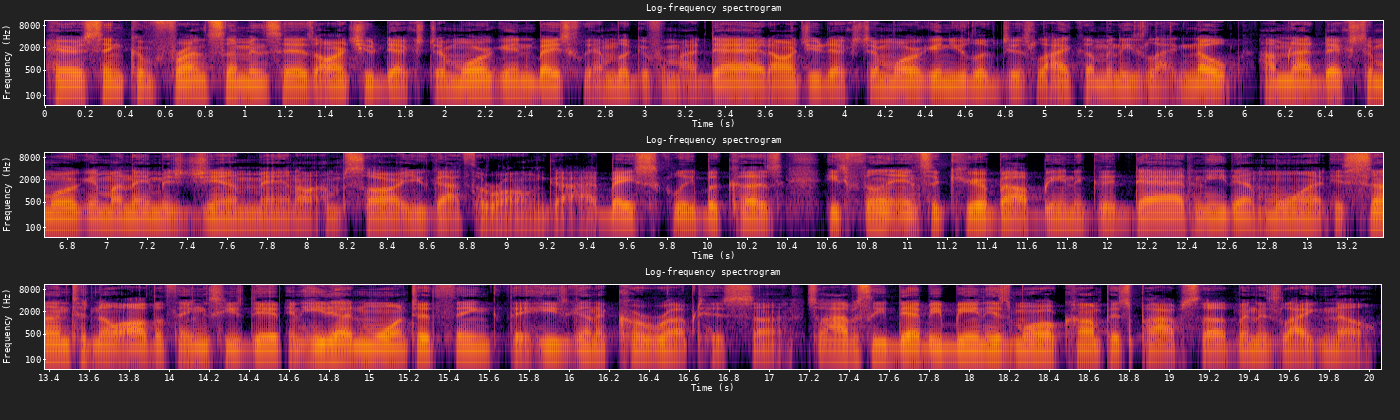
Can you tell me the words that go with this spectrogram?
Harrison confronts him and says, Aren't you Dexter Morgan? Basically, I'm looking for my dad. Aren't you Dexter Morgan? You look just like him. And he's like, Nope, I'm not Dexter Morgan. My name is Jim, man. I'm sorry, you got the wrong guy. Basically, because he's feeling insecure about being a good dad and he doesn't want his son to know all the things he did and he doesn't want to think that he's going to corrupt his son. So obviously, Debbie, being his moral compass, pops up and is like, No,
